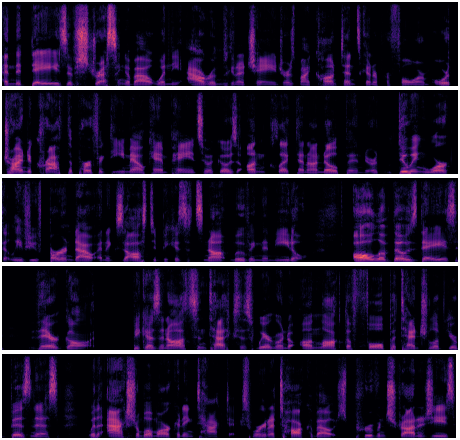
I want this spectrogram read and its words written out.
And the days of stressing about when the algorithm's going to change or is my content's going to perform or trying to craft the perfect email campaign so it goes unclicked and unopened or doing work that leaves you burned out and exhausted because it's not moving the needle. All of those days, they're gone because in Austin, Texas, we are going to unlock the full potential of your business with actionable marketing tactics. We're going to talk about proven strategies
